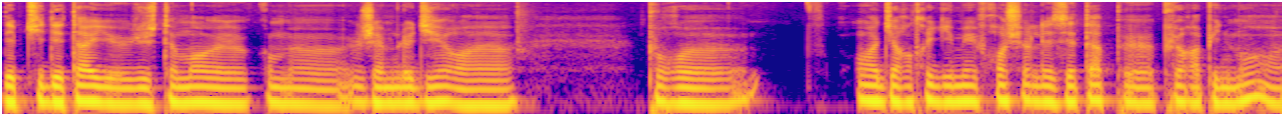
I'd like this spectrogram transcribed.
des petits détails, euh, justement, euh, comme euh, j'aime le dire, pour, on va dire, entre guillemets, franchir les étapes plus rapidement,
